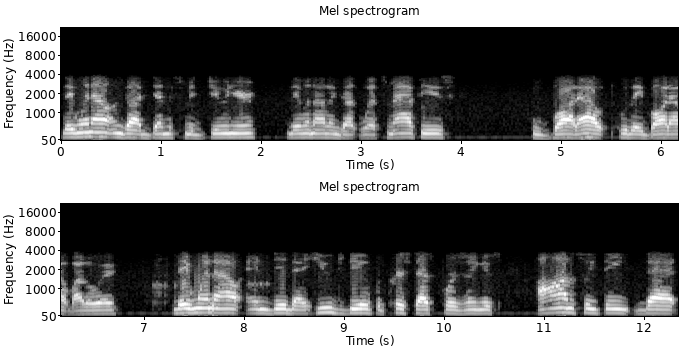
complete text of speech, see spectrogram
They went out and got Dennis Smith Jr. They went out and got Wes Matthews, who bought out, who they bought out by the way. They went out and did that huge deal for Kristaps Porzingis. I honestly think that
